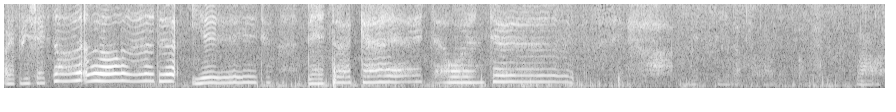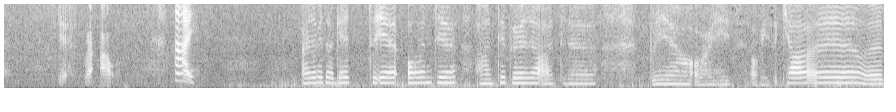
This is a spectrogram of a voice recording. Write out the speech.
I appreciate that. You'd better get on to. Let's see. That. Oh, that's good. Wow. Yeah. Wow. Hi. I better get it on to Hank Brother at the Brian or his or his cat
